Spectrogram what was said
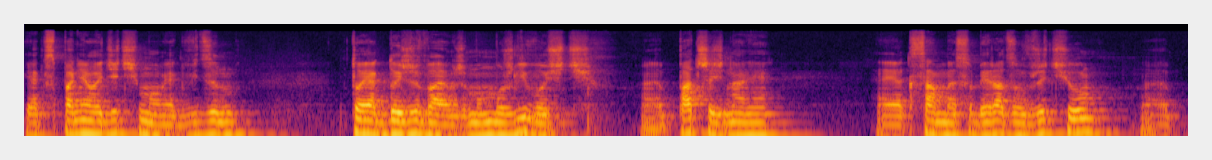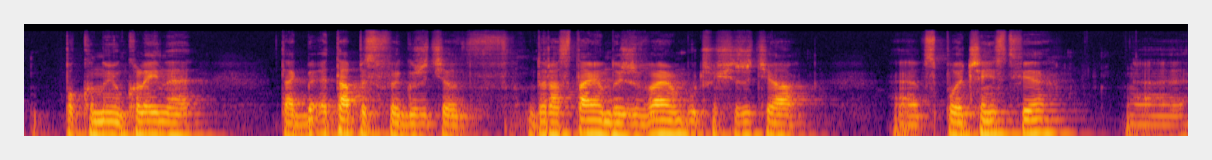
jak wspaniałe dzieci mam, jak widzę to, jak dojrzewają, że mam możliwość patrzeć na nie, jak same sobie radzą w życiu, pokonują kolejne tak jakby etapy swojego życia, dorastają, dojrzewają, uczą się życia E, w społeczeństwie e,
